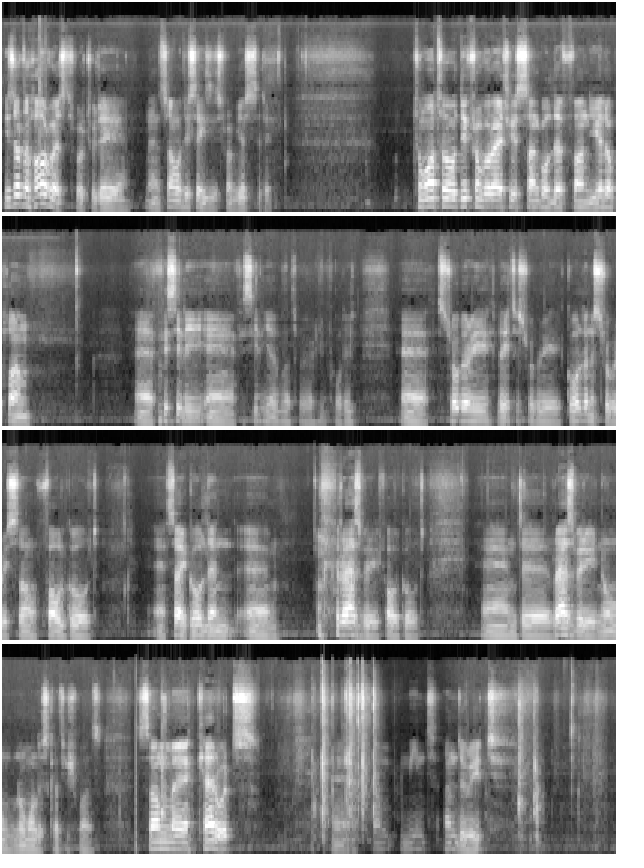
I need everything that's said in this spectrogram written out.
These are the harvests for today, and some of these is from yesterday. Tomato, different varieties, Sungold F1, yellow plum, uh, Ficili, uh, Ficilia, whatever you call it, uh, strawberry, later strawberry, golden strawberry, some fall gold, uh, sorry, golden um, raspberry, fall gold, and uh, raspberry, no normal Scottish ones, some uh, carrots, uh, some mint under it,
